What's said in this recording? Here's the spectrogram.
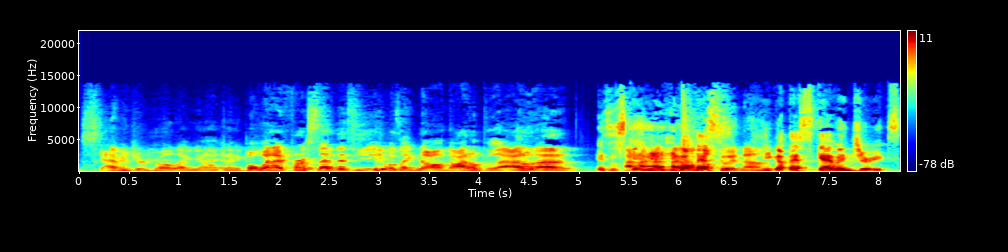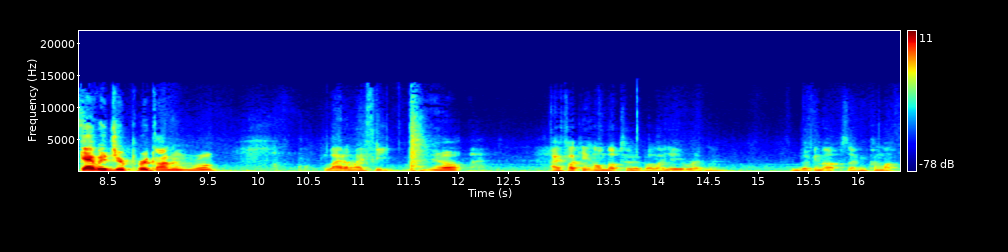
scavenger, bro. Like you know what I'm saying? But when I first said this, he, he was like, "No, no, I don't do that. I don't." I, It's a sca- I- he, he I got that up to it now. He got that scavenger scavenger perk on him, bro. Light on my feet. You know. I fucking owned up to it, but like, yeah, you're right, man. I'm looking up so I can come up.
